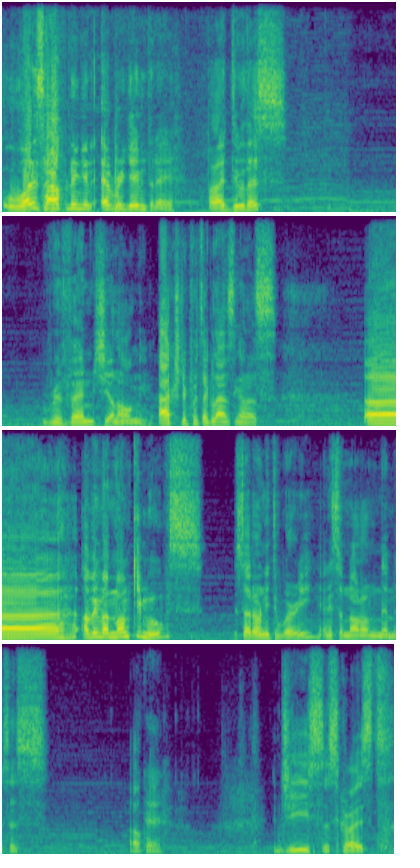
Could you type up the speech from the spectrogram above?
what is happening in every game today? Alright, do this. Revenge Yanhong. Actually puts a glancing on us. Uh, I mean, my monkey moves, so I don't need to worry, and it's not on Nemesis. Okay. Jesus Christ.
